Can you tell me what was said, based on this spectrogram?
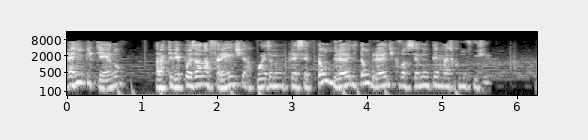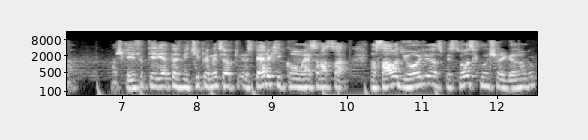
R pequeno, para que depois lá na frente a coisa não crescer tão grande, tão grande que você não tem mais como fugir. Tá? Acho que é isso que eu queria transmitir, pelo menos eu, eu espero que com essa nossa, nossa aula de hoje, as pessoas que estão enxergando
